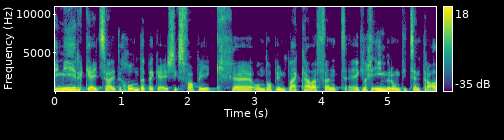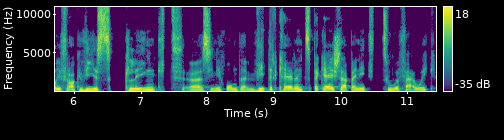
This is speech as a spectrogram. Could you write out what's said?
bei mir geht es ja in der Kundenbegeisterungsfabrik äh, und auch beim Black Elephant eigentlich immer um die zentrale Frage, wie es gelingt, äh, seine Kunden wiederkehrend zu begeistern, aber nicht zufällig.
